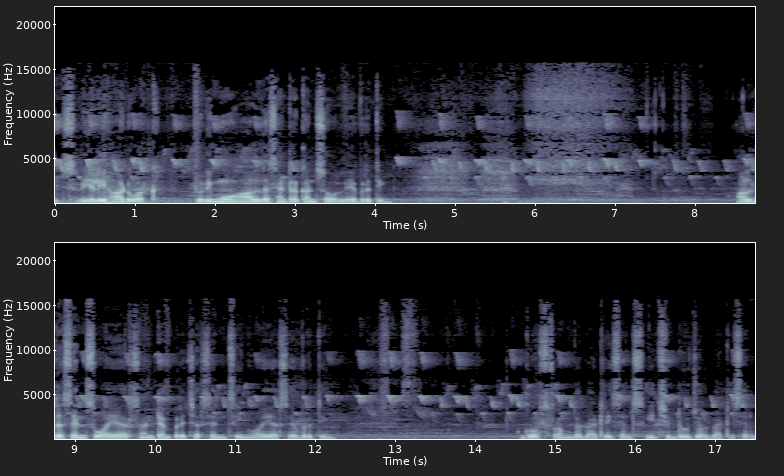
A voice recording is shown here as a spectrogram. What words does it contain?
it's really hard work to remove all the center console everything. All the sense wires and temperature sensing wires everything goes from the battery cells each individual battery cell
